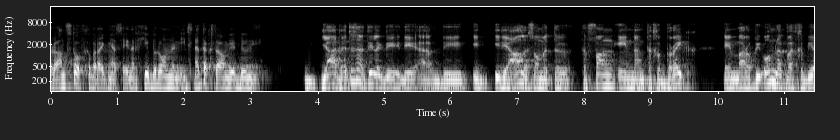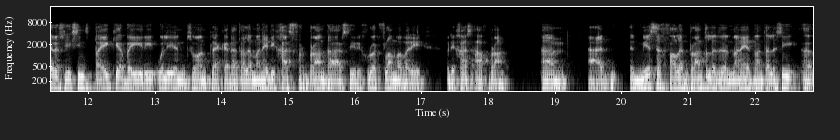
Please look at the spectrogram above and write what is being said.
brandstof gebruik nie as 'n energiebron en iets nuttigs daarmee doen nie. Ja, dit is natuurlik die die ehm um, die ideaal is om dit te te vang en dan te gebruik. En maar op die oomblik wat gebeur is jy sien baie keer by hierdie olie en so aan plekke dat hulle maar net die gas verbrand daar is hierdie groot vlamme wat die wat die gas afbrand. Ehm um, uh in meeste gevalle brand hulle dit maar net want hulle is nie uh,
